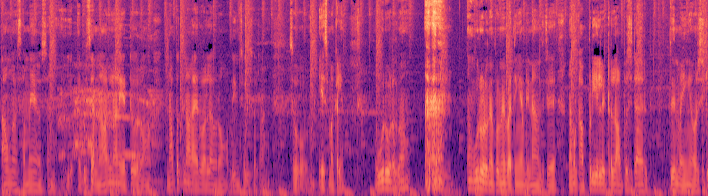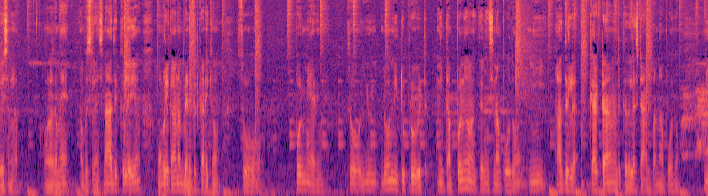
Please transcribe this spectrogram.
அவங்க செம்மையாக யோசிச்சாங்க. எப்படி சார் நாலு நாள் எட்டு வரும் நாற்பத்தி நாலாயிரரூபாவில் வரும் அப்படின்னு சொல்லி சொல்கிறாங்க ஸோ எஸ் மக்களே ஊர் உலகம் ஊர் உலகம் எப்போவுமே பார்த்தீங்க அப்படின்னா வந்துட்டு நமக்கு அப்படியே லிட்டரல் ஆப்போசிட்டாக இருக்குதுன்னு வைங்க ஒரு சுச்சுவேஷனில் உலகமே ஆப்போசிட் இருந்துச்சுன்னா அதுக்குள்ளேயும் உங்களுக்கான பெனிஃபிட் கிடைக்கும். ஸோ பொறுமையாக இருங்க. So you don't need to prove it நீ தப்புன்னு உனக்கு தெரிஞ்சுன்னா போதும். நீ அதில் கரெக்டான இருக்கிறதுல ஸ்டாண்ட் பண்ணால் போதும். நீ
